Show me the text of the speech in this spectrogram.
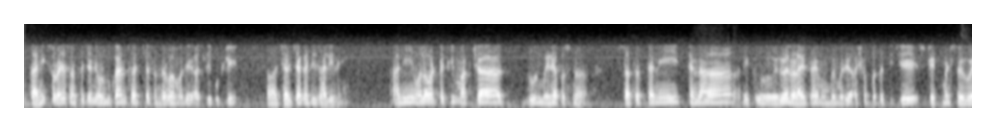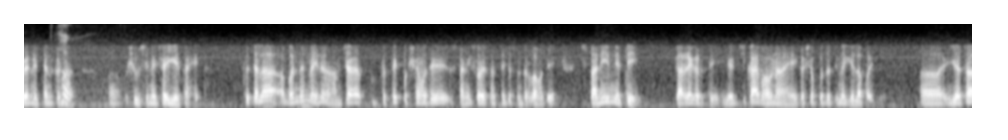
स्थानिक स्वराज्य संस्थेच्या निवडणुकांच्या संदर्भामध्ये असली कुठली चर्चा कधी झाली नाही. आणि मला वाटतं की मागच्या दोन महिन्यापासून सातत्याने त्यांना एक वेगळं लढायचं आहे मुंबईमध्ये अशा पद्धतीचे स्टेटमेंट्स वेगवेगळ्या नेत्यांकडनं अ, शिवसेनेच्या येत आहेत. तर त्याला बंधन नाही ना. आमच्या प्रत्येक पक्षामध्ये स्थानिक स्वराज्य संस्थेच्या संदर्भामध्ये स्थानिक नेते कार्यकर्ते यांची काय भावना आहे कशा पद्धतीने गेला पाहिजे? याचा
